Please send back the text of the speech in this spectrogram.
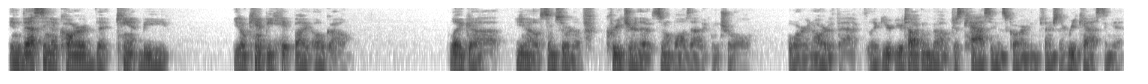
investing a card that can't be, you know, can't be hit by Oko. Like, uh, you know, some sort of creature that snowballs out of control or an artifact. Like you're, you're talking about just casting this card and potentially recasting it,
